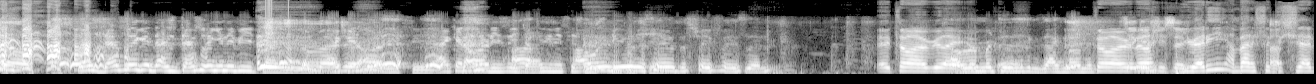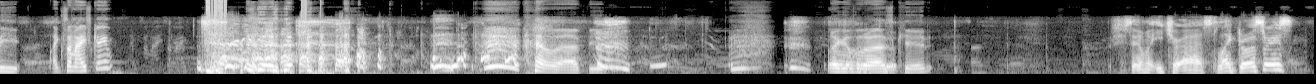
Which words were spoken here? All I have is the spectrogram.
out. that's definitely gonna, that's definitely gonna be Johnny. bro. I can that. already see. I can already see I, Johnny gonna say I wouldn't be able to stupid say it with a straight face then. Hey, someone would be like, I remember to this exact moment. someone would be like she said- you ready? I'm about to suck Uh, your shitty. Like some ice cream? Hella happy. Like a Oh, little ass kid. She's like, "I'm gonna eat your ass." Like groceries?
